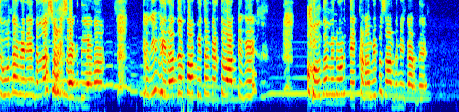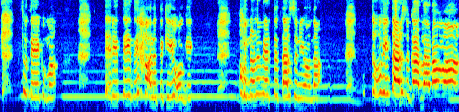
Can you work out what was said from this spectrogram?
ਤੂੰ ਤਾਂ ਮੇਰੀਆਂ ਗੱਲਾਂ ਸੁਣ ਸਕਦੀ ਹੈ ਨਾ। ਕਿਉਂਕਿ ਵੀਰਾ ਤੇ ਭਾਬੀ ਤਾਂ ਮੇਰੇ ਤੋਂ ਅੱਕ ਗਏ। ਉਹ ਤਾਂ ਮੈਨੂੰ ਹੁਣ ਦੇਖਣਾ ਵੀ ਪਸੰਦ ਨਹੀਂ ਕਰਦੇ। ਤੂੰ ਦੇਖ ਮਾਂ, ਤੇਰੀ ਧੀ ਦੀ ਹਾਲਤ ਕੀ ਹੋ ਗਈ? ਉਹਨਾਂ ਨੂੰ ਮੇਰੇ ਤੇ ਤਰਸ ਨਹੀਂ ਆਉਂਦਾ। ਤੂੰ ਹੀ ਤਰਸ ਕਰ ਲੈ ਨਾ ਮਾਂ।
